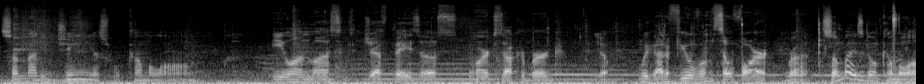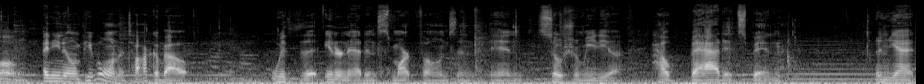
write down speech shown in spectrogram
Somebody genius will come along. Elon Musk, Jeff Bezos, Mark Zuckerberg. Yep. We got a few of them so far. Right. Somebody's gonna come along. And you know, and people want to talk about with the internet and smartphones and, and social media how bad it's been. And yet,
